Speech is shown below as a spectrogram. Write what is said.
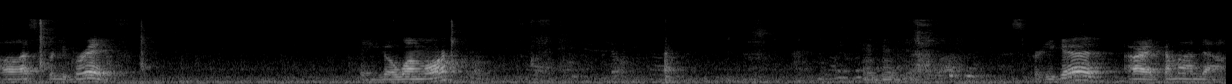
Oh, that's pretty brave. Can you go one more? Mm-hmm. That's pretty good. All right, come on down.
